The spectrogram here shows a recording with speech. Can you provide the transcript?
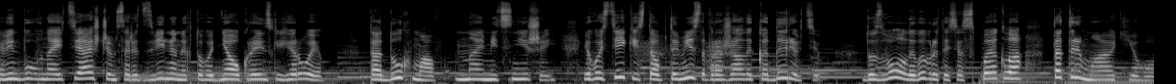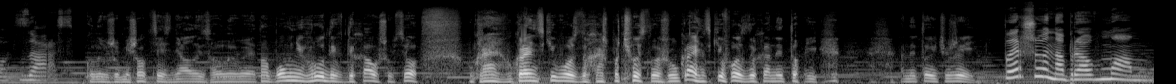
Він був найтяжчим серед звільнених того дня українських героїв. Та дух мав найміцніший. Його стійкість та оптимізм вражали кадирівців, дозволили вибратися з пекла та тримають його зараз. Коли вже мішок цей зняли з голови, на повні груди вдихав, що все, український воздух, аж почувствував, що український воздух, а не той, а не той чужий. Першою набрав маму.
